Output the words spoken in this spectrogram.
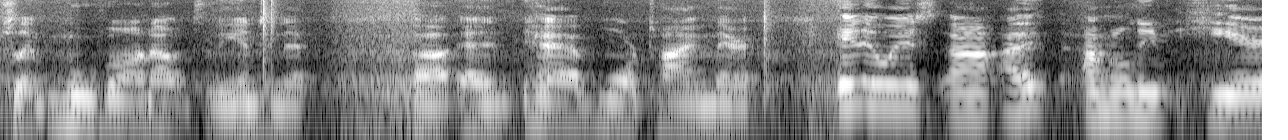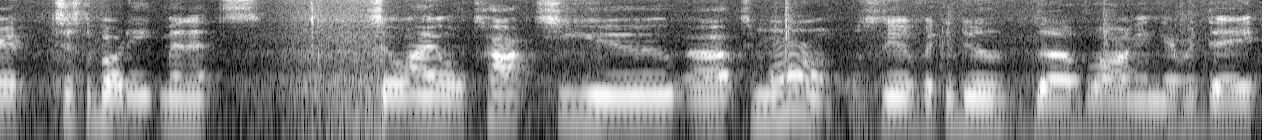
sort of move on out to the internet uh, and have more time there. Anyways, uh, I I'm gonna leave it here. Just about eight minutes. So I will talk to you uh, tomorrow. We'll see if we can do the vlogging every day.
